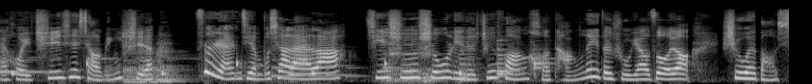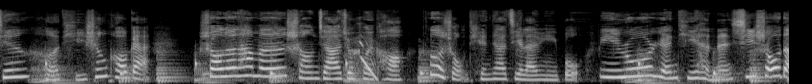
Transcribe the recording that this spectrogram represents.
还会吃一些小零食，自然减不下来啦。其实食物里的脂肪和糖类的主要作用是为保鲜和提升口感。少了它们，商家就会靠各种添加剂来弥补，比如人体很难吸收的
